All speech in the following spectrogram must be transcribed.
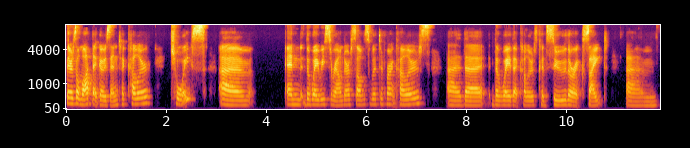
There's a lot that goes into color choice. Um, and the way we surround ourselves with different colors uh, the the way that colors could soothe or excite um,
